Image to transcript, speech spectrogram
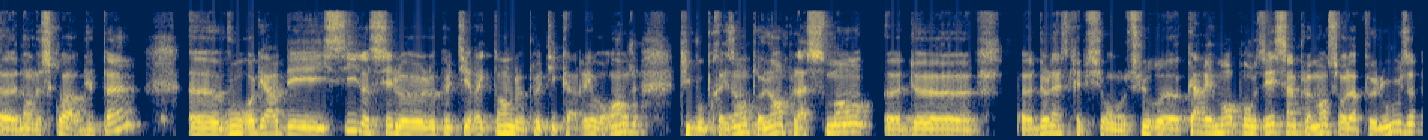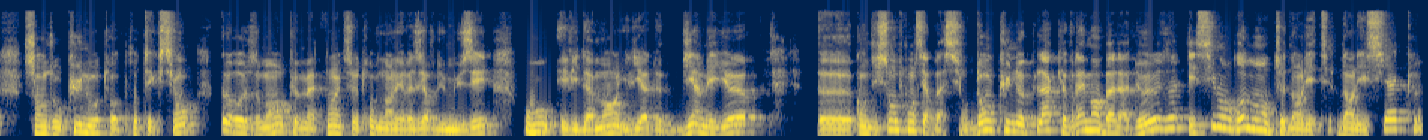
euh, dans le square du Pin. Euh, vous regardez ici, c'est le, petit rectangle, le petit carré orange qui vous présente l'emplacement euh, de de l'inscription, sur carrément posé simplement sur la pelouse, sans aucune autre protection. Heureusement que maintenant elle se trouve dans les réserves du musée, où évidemment il y a de bien meilleures conditions de conservation. Donc une plaque vraiment baladeuse. Et si l'on remonte dans les, dans les siècles,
